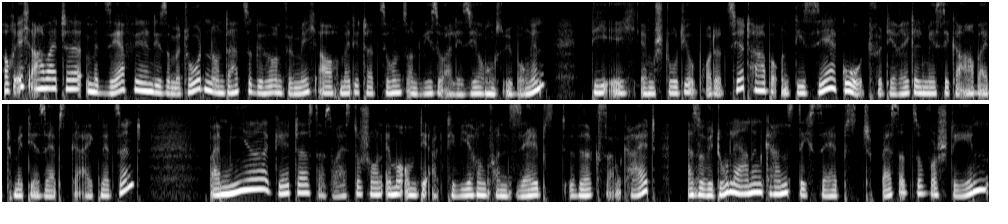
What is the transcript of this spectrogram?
Auch ich arbeite mit sehr vielen dieser Methoden und dazu gehören für mich auch Meditations- und Visualisierungsübungen, die ich im Studio produziert habe und die sehr gut für die regelmäßige Arbeit mit dir selbst geeignet sind. Bei mir geht es, das weißt du schon, immer um die Aktivierung von Selbstwirksamkeit, also wie du lernen kannst, dich selbst besser zu verstehen,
